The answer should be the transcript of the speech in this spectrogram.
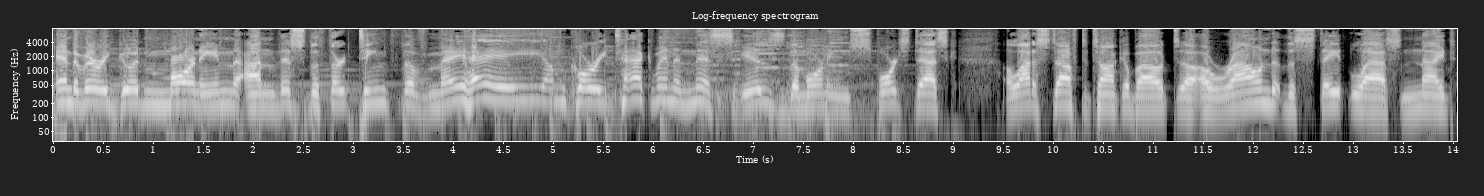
And a very good morning on this, the 13th of May. Hey, I'm Corey Tackman, and this is the Morning Sports Desk. A lot of stuff to talk about uh, around the state last night.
